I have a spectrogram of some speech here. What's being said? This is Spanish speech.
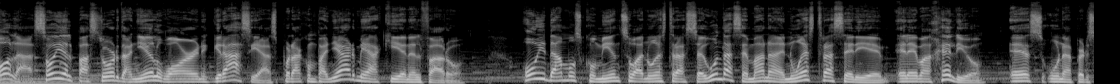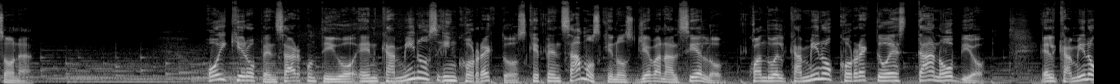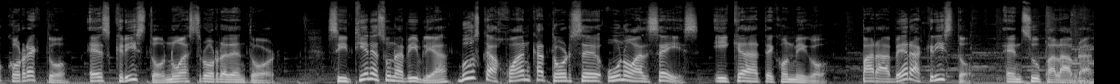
Hola, soy el pastor Daniel Warren, gracias por acompañarme aquí en El Faro. Hoy damos comienzo a nuestra segunda semana en nuestra serie El Evangelio es una persona. Hoy quiero pensar contigo en caminos incorrectos que pensamos que nos llevan al cielo, cuando el camino correcto es tan obvio. El camino correcto es Cristo nuestro Redentor. Si tienes una Biblia, busca Juan 14, 1 al 6 y quédate conmigo para ver a Cristo en su palabra.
